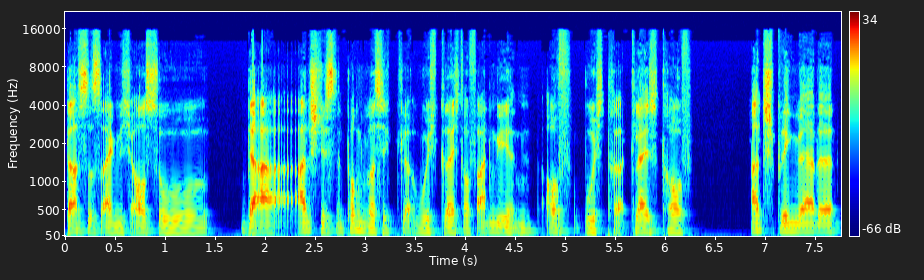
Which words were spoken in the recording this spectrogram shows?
das ist eigentlich auch so der anschließende Punkt, was ich, wo ich gleich drauf angehen, auf, wo ich gleich drauf anspringen werde.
